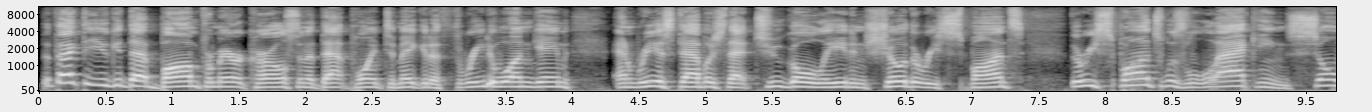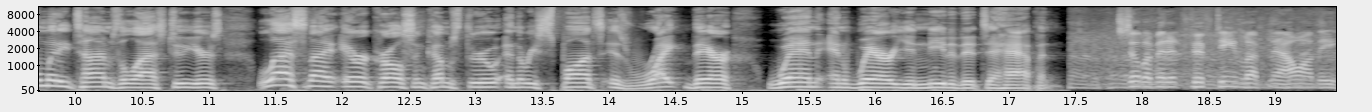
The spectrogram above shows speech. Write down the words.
The fact that you get that bomb from Erik Karlsson at that point to make it a 3 1 game and reestablish that two goal lead and show the response. The response was lacking so many times the last two years. Last night, Erik Karlsson comes through, and the response is right there when and where you needed it to happen. Still a minute 15 left now on the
